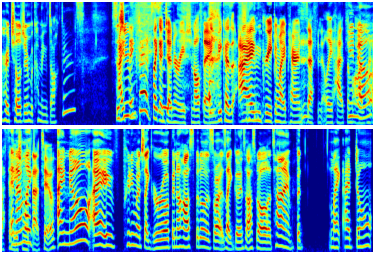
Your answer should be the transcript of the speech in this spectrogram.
her children becoming doctors. So I think that's like a generational thing because I'm Greek and my parents definitely had some You odd know, and fascination I'm with like- that too. I know I pretty much like grew up in a hospital as far as like going to the hospital all the time, but like I don't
